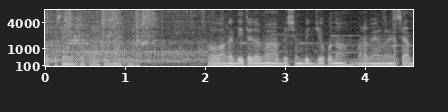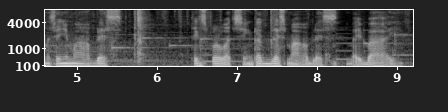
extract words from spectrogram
tapos na yung kontrata natin. So hanggang dito na mga bless yung video ko no? Maraming maraming salamat sa inyo mga bless thanks for watching. God bless mga bless bye bye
